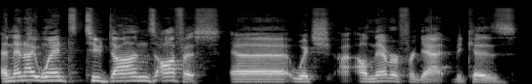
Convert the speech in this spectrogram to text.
and then I went to Don's office, uh, which I'll never forget because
